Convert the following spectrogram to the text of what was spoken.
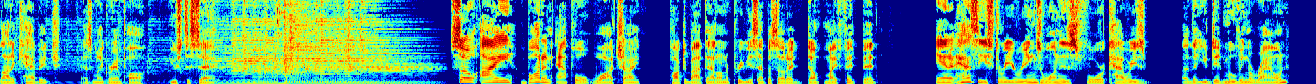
lot of cabbage, as my grandpa used to say. So I bought an Apple Watch. I talked about that on a previous episode. I dumped my Fitbit and it has these three rings. One is for calories uh, that you did moving around.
